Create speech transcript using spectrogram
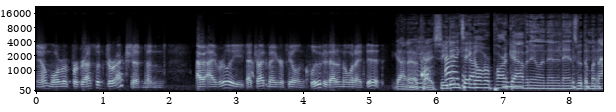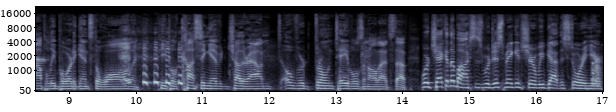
you know more of a progressive direction. And I, I really I tried to make her feel included. I don't know what I did. Got it. Okay, so you I didn't like take over Park Avenue, and then it ends with a Monopoly board against the wall and people cussing each other out and overthrown tables and all that stuff. We're checking the boxes. We're just making sure we've got the story here.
